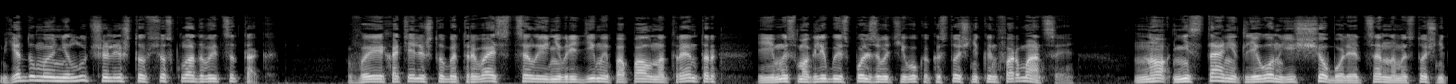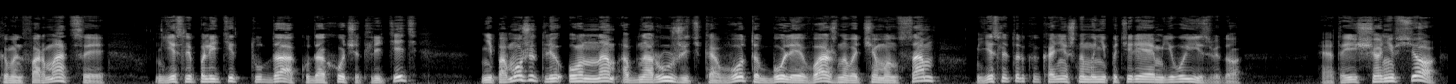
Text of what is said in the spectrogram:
Я думаю, не лучше ли, что все складывается так. Вы хотели, чтобы Тревайс целый и невредимый попал на Трентер, и мы смогли бы использовать его как источник информации. Но не станет ли он еще более ценным источником информации, если полетит туда, куда хочет лететь, не поможет ли он нам обнаружить кого-то более важного, чем он сам, если только, конечно, мы не потеряем его из виду? «Это еще не все!» —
